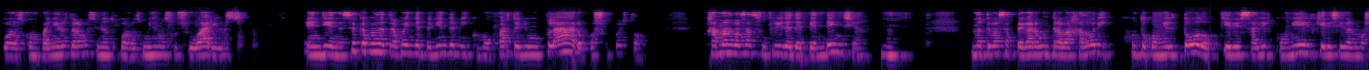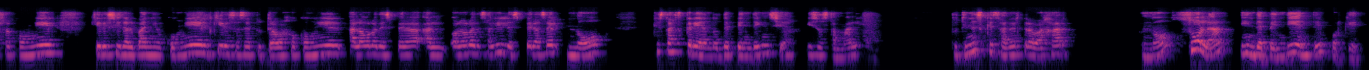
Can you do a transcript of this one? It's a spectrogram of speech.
con los compañeros de trabajo, sino con los mismos usuarios. ¿Entiendes? Ser capaz de trabajar independientemente como parte de un claro, por supuesto. Jamás vas a sufrir de dependencia. No te vas a pegar a un trabajador y junto con él todo. Quieres salir con él, quieres ir a almorzar con él, quieres ir al baño con él, quieres hacer tu trabajo con él. A la hora de, esperar, a la hora de salir le esperas a él. No. ¿Qué estás creando? Dependencia. Y eso está mal. Tú tienes que saber trabajar, ¿no? Sola, independiente, porque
